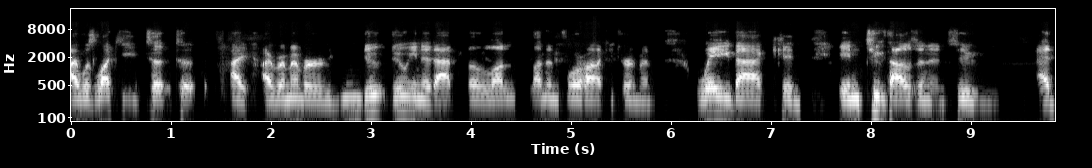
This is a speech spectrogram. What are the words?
I was lucky to to I, I remember do, doing it at the London floor hockey tournament way back in, in 2002. And,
